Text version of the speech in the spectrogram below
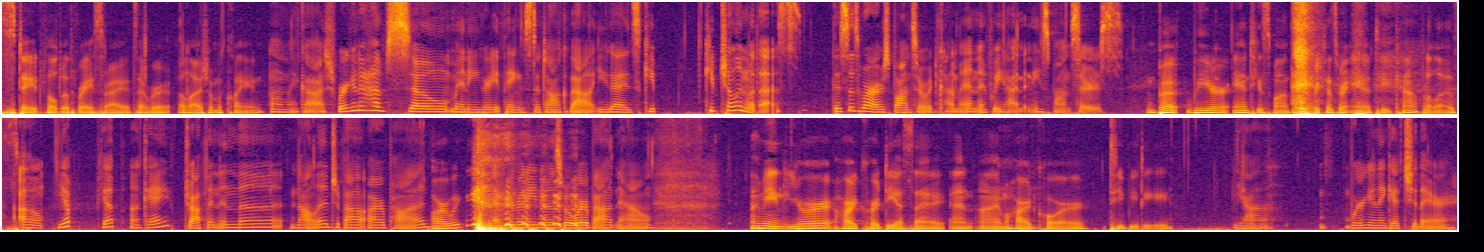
state filled with race riots over Elijah McClain. Oh my gosh, we're gonna have so many great things to talk about. You guys keep keep chilling with us. This is where our sponsor would come in if we had any sponsors. But we are anti-sponsored because we're anti-capitalist. Oh, yep, yep. Okay, dropping in the knowledge about our pod. Are we? Everybody knows what we're about now. I mean, you're hardcore DSA and I'm Mm-hmm. hardcore TBD. Yeah, we're gonna get you there,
